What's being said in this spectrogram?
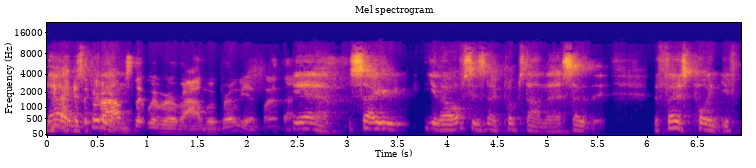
No, know the brilliant. crowds that we were around were brilliant, weren't they? Yeah. So you know, obviously there's no pubs down there. So the, first point, you've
